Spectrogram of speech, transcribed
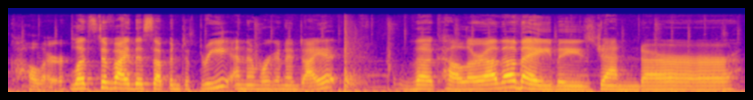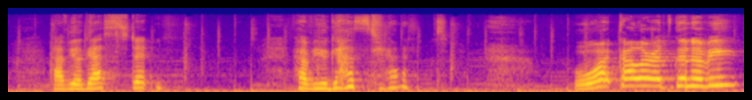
color. Let's divide this up into three and then we're gonna dye it the color of the baby's gender. Have you guessed it? Have you guessed yet? What color it's gonna be?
